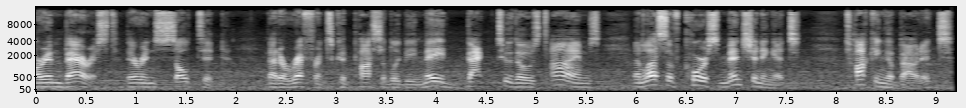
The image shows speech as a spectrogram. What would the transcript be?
are embarrassed, they're insulted that a reference could possibly be made back to those times, unless, of course, mentioning it, talking about it,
